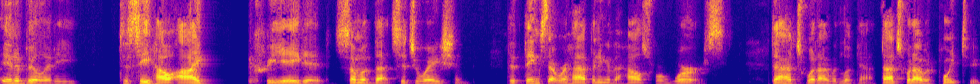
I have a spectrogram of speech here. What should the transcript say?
inability to see how I created some of that situation. The things that were happening in the house were worse. That's what I would look at. That's what I would point to.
